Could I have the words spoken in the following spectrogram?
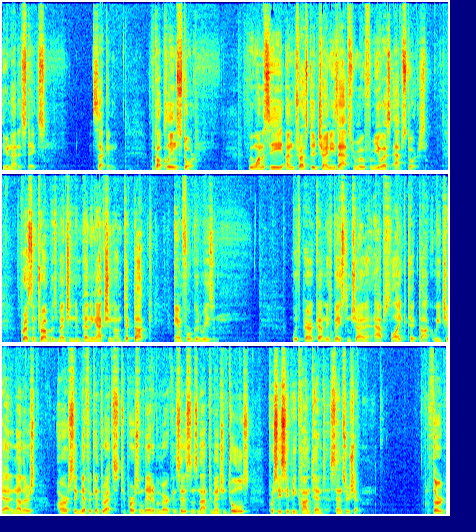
the United States. Second, we call Clean Store. We want to see untrusted Chinese apps removed from U.S. app stores. President Trump has mentioned impending action on TikTok, and for good reason. With parent companies based in China, apps like TikTok, WeChat, and others are significant threats to personal data of American citizens, not to mention tools for CCP content censorship. Third,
